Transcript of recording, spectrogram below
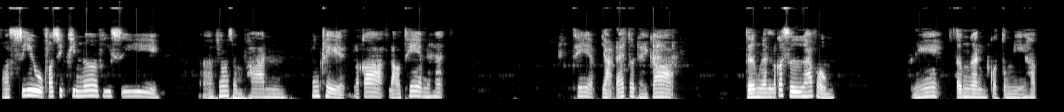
ฟอสซิลฟอสซิลคินเนอร์พีซีเครื่องสัมพันธ์เครื่องเทรด แล้วก็เหล่าเทพนะฮะ เทพอยากได้ตัวไหนก็ เติมเงินแล้วก็ซื้อครับผม อันนี้เติมเงินกดตรงนี้ครับ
